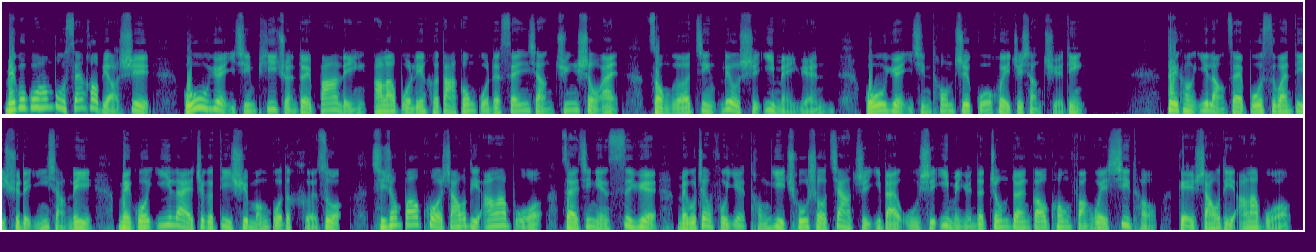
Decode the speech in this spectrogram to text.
美国国防部三号表示，国务院已经批准对巴林、阿拉伯联合大公国的三项军售案，总额近六十亿美元。国务院已经通知国会这项决定。对抗伊朗在波斯湾地区的影响力，美国依赖这个地区盟国的合作，其中包括沙地阿拉伯。在今年四月，美国政府也同意出售价值一百五十亿美元的终端高空防卫系统给沙地阿拉伯。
